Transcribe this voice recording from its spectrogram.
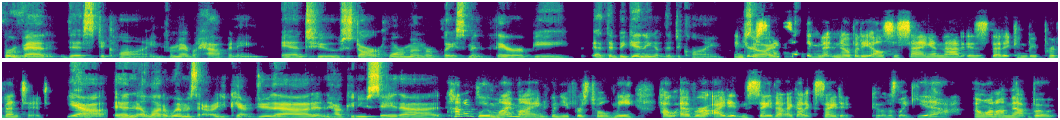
prevent this decline from ever happening and to start hormone replacement therapy at the beginning of the decline. And you're so saying I, something that nobody else is saying, and that is that it can be prevented. Yeah. And a lot of women say, oh, you can't do that. And how can you say that? Kind of blew my mind when you first told me. However, I didn't say that. I got excited because I was like, yeah, I want on that boat.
